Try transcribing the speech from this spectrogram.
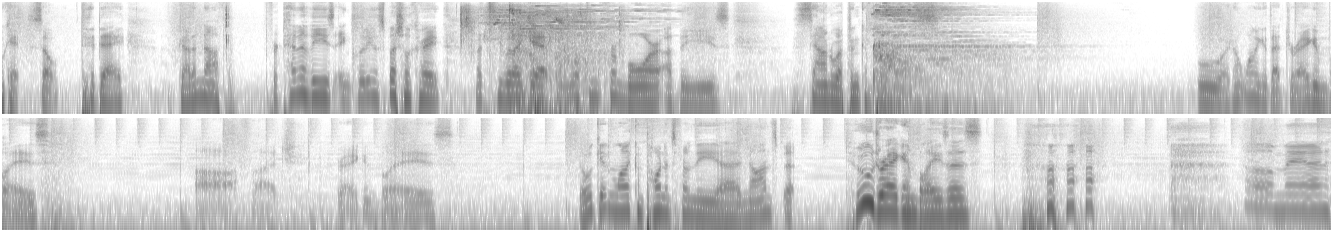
Okay, so today I've got enough for 10 of these, including a special crate. Let's see what I get. I'm looking for more of these sound weapon components. Ooh, I don't want to get that Dragon Blaze. Oh, fudge. Dragon Blaze. So we're getting a lot of components from the uh, non Two Dragon Blazes. oh, man.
